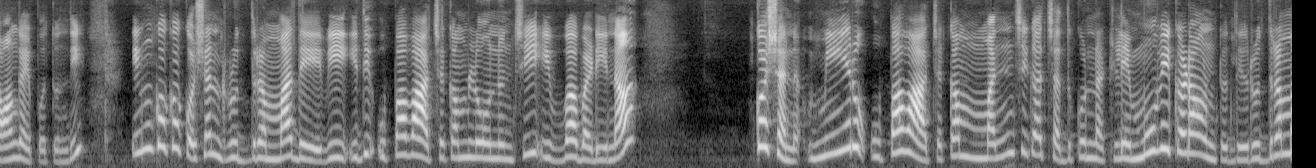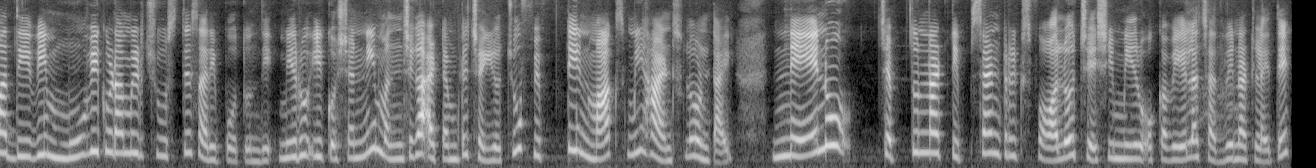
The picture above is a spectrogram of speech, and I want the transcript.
లాంగ్ అయిపోతుంది. ఇంకొక క్వశ్చన్ రుద్రమ్మ దేవి ఇది ఉపవాచకంలో నుంచి ఇవ్వబడిన క్వశ్చన్. మీరు ఉపవాచకం మంచిగా చదువుకున్నట్లే మూవీ కూడా ఉంటుంది. రుద్రమ్మ దేవి మూవీ కూడా మీరు చూస్తే సరిపోతుంది. మీరు ఈ క్వశ్చన్ని మంచిగా అటెంప్ట్ చేయొచ్చు. ఫిఫ్టీన్ మార్క్స్ మీ హ్యాండ్స్లో ఉంటాయి. నేను చెప్తున్న టిప్స్ అండ్ ట్రిక్స్ ఫాలో చేసి మీరు ఒకవేళ చదివినట్లయితే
